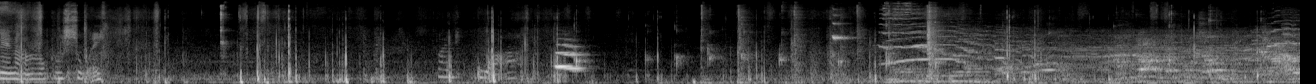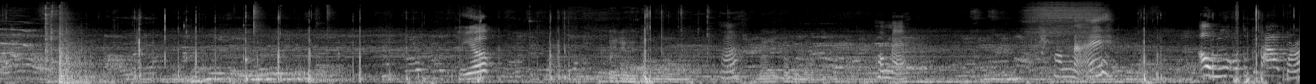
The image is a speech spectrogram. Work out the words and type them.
ในนรกก็สวย ฮะไปคอนห้องไหน ห้องไหน เอาลืมเอาตุ๊กตาออกมา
